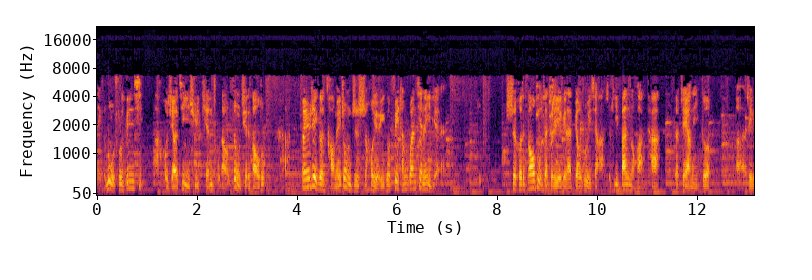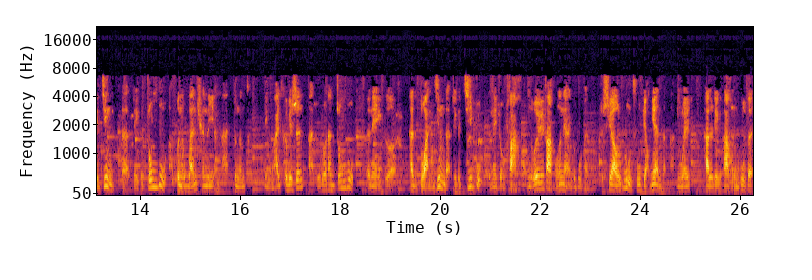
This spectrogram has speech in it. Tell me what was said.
那个露出了根系啊，后续要继续填土到正确的高度啊。关于这个草莓种植时候有一个非常关键的一点。适合的高度在这里也给大家标注一下啊，就是一般的话，它的这样的一个呃这个茎的这个中部啊不能完全的掩埋，不能那个埋特别深啊，就是说它的中部的那个它的短茎的这个基部的那种发红的微微发红的那样一个部分是需要露出表面的啊，因为它的这个发红的部分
